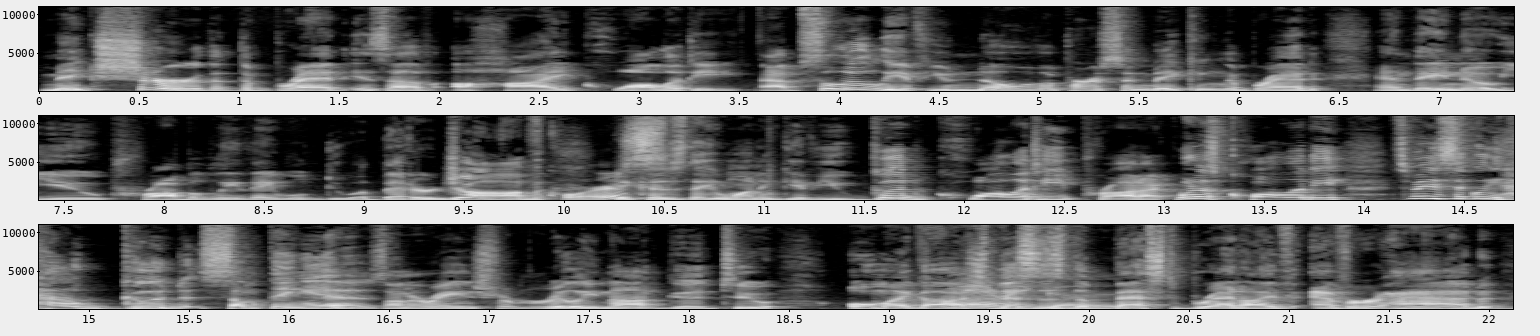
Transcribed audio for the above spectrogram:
makes sure that the bread is of a high quality. Absolutely. If you know the person making the bread and they know you, probably they will do a better job. Of course. Because they want to give you good quality product. What is quality? It's basically how good something is on a range from really not good to Oh my gosh, Very this is the best bread I've ever had. Hmm.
